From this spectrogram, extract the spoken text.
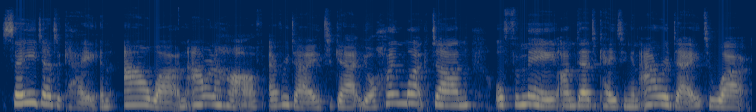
Say you dedicate an hour an hour and a half every day to get your homework done or for me i'm dedicating an hour a day to work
